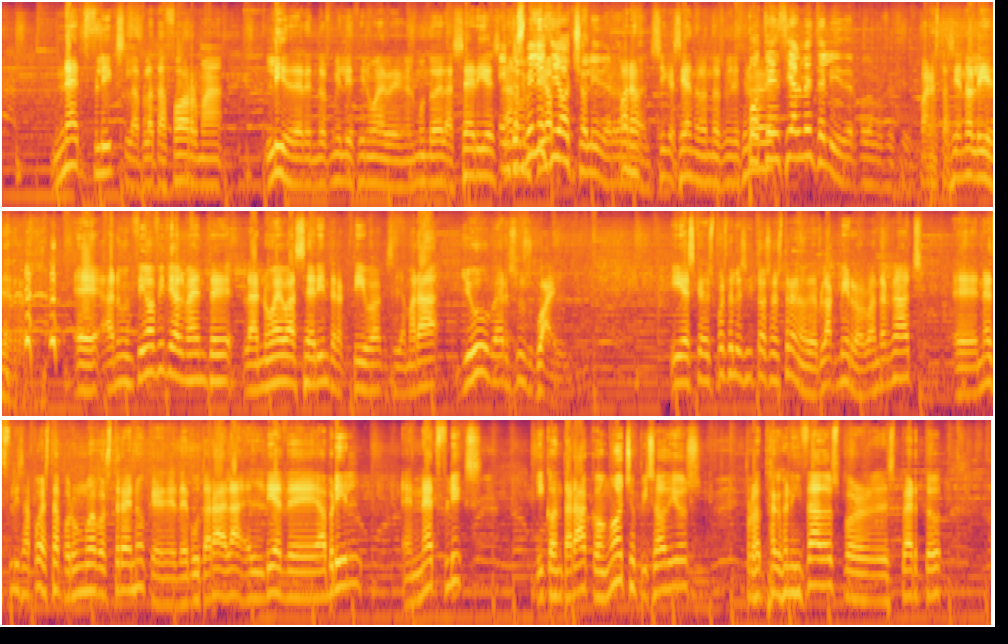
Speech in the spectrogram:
Netflix, la plataforma líder en 2019 en el mundo de las series. En anunció- 2018 líder. de Bueno, momento. sigue siendo en 2019. Potencialmente líder, podemos decir. Bueno, está siendo líder. Eh, anunció oficialmente la nueva serie interactiva que se llamará You vs. Wild. Y es que después del exitoso estreno de Black Mirror Bandersnatch, eh, Netflix apuesta por un nuevo estreno que debutará el, el 10 de abril en Netflix y contará con ocho episodios protagonizados por el experto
